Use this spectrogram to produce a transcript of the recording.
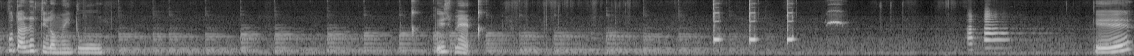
Aku tak reti lah main tu. Quiz map. Okay.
